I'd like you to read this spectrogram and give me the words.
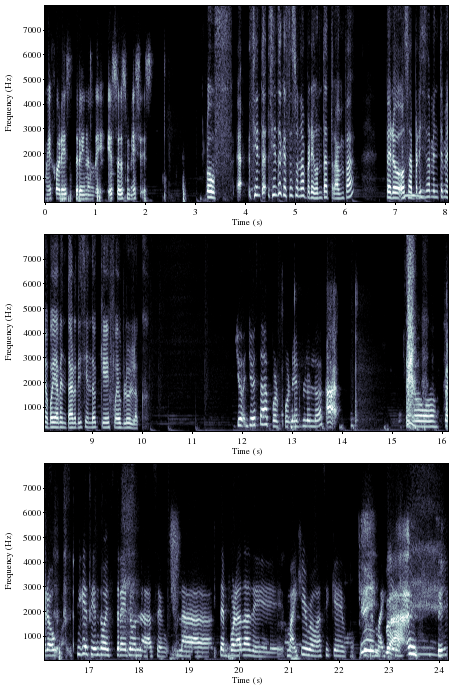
mejor estreno de esos meses? Uf, eh, siento, siento que esta es una pregunta trampa, pero, o sea, Mm. precisamente me voy a aventar diciendo que fue Blue Lock. Yo, yo estaba por poner Blue Lock, Ah, pero, pero sigue siendo estreno la, la temporada de My Hero, así que puse My Hero. sí.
